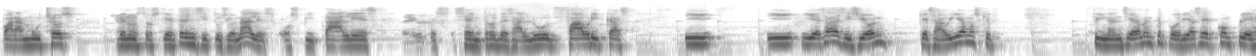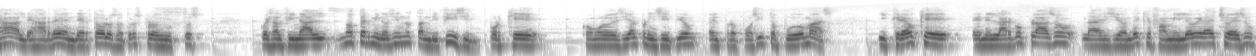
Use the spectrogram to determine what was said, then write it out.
para muchos de nuestros clientes institucionales, hospitales, pues, centros de salud, fábricas. Y, y, y esa decisión que sabíamos que financieramente podría ser compleja al dejar de vender todos los otros productos, pues al final no terminó siendo tan difícil, porque, como lo decía al principio, el propósito pudo más. Y creo que en el largo plazo, la decisión de que familia hubiera hecho eso,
